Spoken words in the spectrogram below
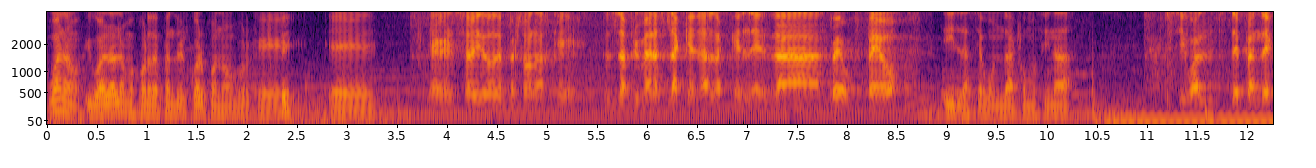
bueno, igual a lo mejor depende del cuerpo, ¿no? Porque Sí. eh, Ya he sabido de personas que pues, la primera es la que, a la que les da Feo. feo. y la segunda como si nada. Pues igual depende,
